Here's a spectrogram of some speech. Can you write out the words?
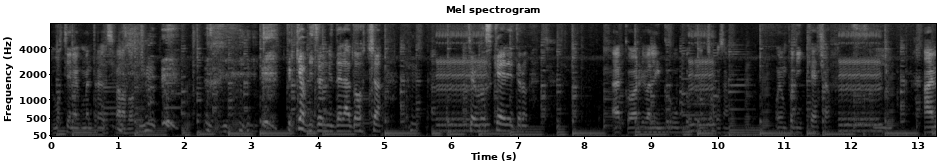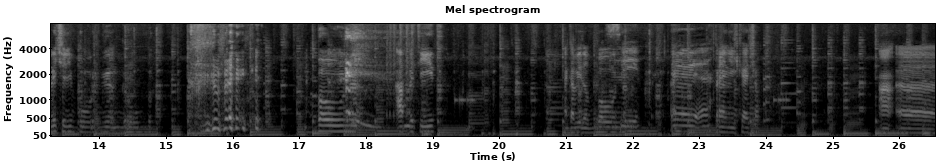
lo tiene mentre si fa la doccia. Perché ha bisogno della doccia? C'è uno scheletro. Ecco, arriva lì Grub, non so cos'è. Vuoi un po' di ketchup? Ah, invece di burg, Grub. Bone, appetit. Hai capito? Bone. sì. Eh, Prendi il ketchup. Ah, eh,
